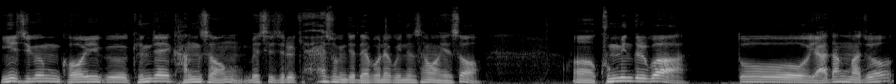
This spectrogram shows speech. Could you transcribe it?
이 지금 거의 그 굉장히 강성 메시지를 계속 이제 내보내고 있는 상황에서 어, 국민들과 또 야당마저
